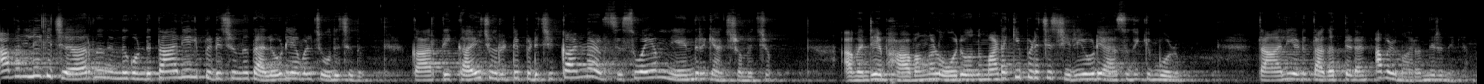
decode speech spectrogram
അവനിലേക്ക് ചേർന്ന് നിന്നുകൊണ്ട് താലിയിൽ പിടിച്ചെന്ന് തലോടി അവൾ ചോദിച്ചതും കാർത്തി കൈ ചുരുട്ടിപ്പിടിച്ച് കണ്ണടച്ച് സ്വയം നിയന്ത്രിക്കാൻ ശ്രമിച്ചു. അവന്റെ ഭാവങ്ങൾ ഓരോന്നും അടക്കിപ്പിടിച്ച് പിടിച്ച് ചിരിയോടെ ആസ്വദിക്കുമ്പോഴും താലിയെടുത്ത് അകത്തിടാൻ അവൾ മറന്നിരുന്നില്ല.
